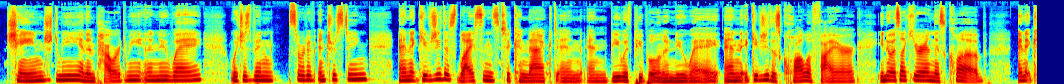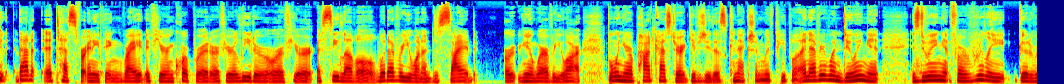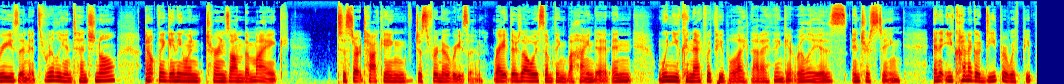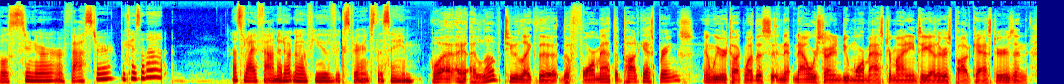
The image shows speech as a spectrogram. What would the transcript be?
changed me and empowered me in a new way, which has been sort of interesting. And it gives you this license to connect and, and be with people in a new way. And it gives you this qualifier. You know, it's like you're in this club and it could, that attests for anything, right? If you're in corporate or if you're a leader or if you're a C level, whatever you want to decide or you know wherever you are but when you're a podcaster it gives you this connection with people and everyone doing it is doing it for a really good reason it's really intentional i don't think anyone turns on the mic to start talking just for no reason, right? There's always something behind it. And when you connect with people like that, I think it really is interesting. And it, you kind of go deeper with people sooner or faster because of that. That's what I found. I don't know if you've experienced the same. Well, I, I love too, like the the format that podcast brings, and we were talking about this. Now we're starting to do more masterminding together as podcasters, and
